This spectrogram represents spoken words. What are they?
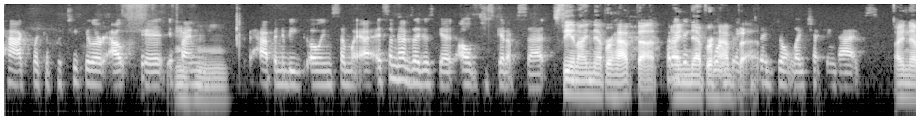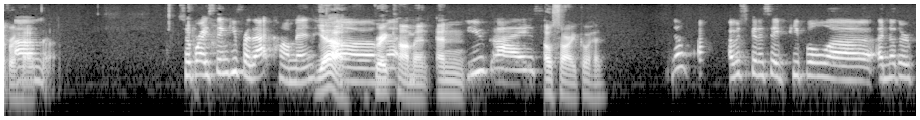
packed like a particular outfit. If I'm Mhm. happen to be going somewhere, I, sometimes I just get I'll just get upset. See, and I never have that. But I, never have that. I don't like checking bags. I never have Um, that. So Bryce, thank you for that comment. Yeah, great Um, comment. And You guys oh, sorry. Go ahead. No, I- was going to say people. Uh, another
